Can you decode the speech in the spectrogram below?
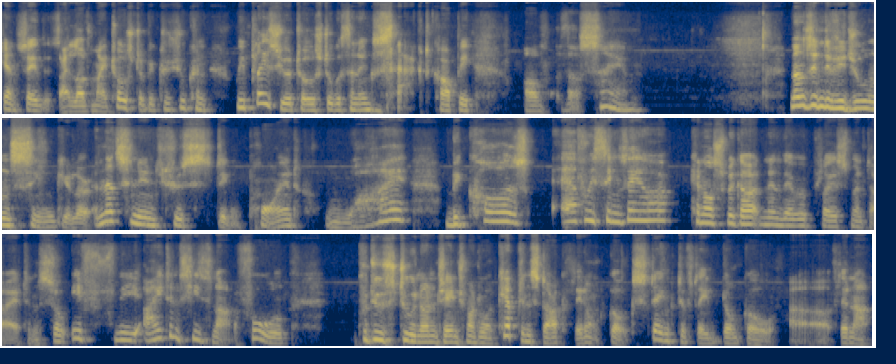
can't say that I love my toaster because you can replace your toaster with an exact copy of the same. None's individual and singular. And that's an interesting point. Why? Because everything they are can also be gotten in their replacement items. So if the items, he's not a fool, produced to an unchanged model are kept in stock, if they don't go extinct, if they don't go, uh, if they're not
